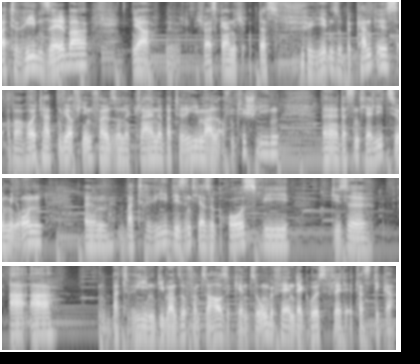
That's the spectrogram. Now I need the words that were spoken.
Batterien selber, ja, ich weiß gar nicht, ob das für jeden so bekannt ist, aber heute hatten wir auf jeden Fall so eine kleine Batterie mal auf dem Tisch liegen. Äh, das sind ja Lithium-Ionen-Batterie, ähm, die sind ja so groß wie diese AA-Batterien, die man so von zu Hause kennt, so ungefähr in der Größe, vielleicht etwas dicker.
